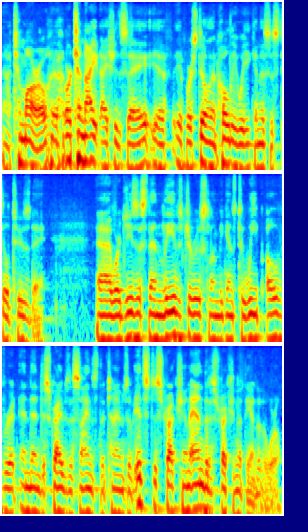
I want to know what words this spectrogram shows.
uh, tomorrow, or tonight, I should say, if, if we're still in Holy Week and this is still Tuesday uh, where Jesus then leaves Jerusalem, begins to weep over it, and then describes the signs of the times of its destruction and the destruction at the end of the world.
